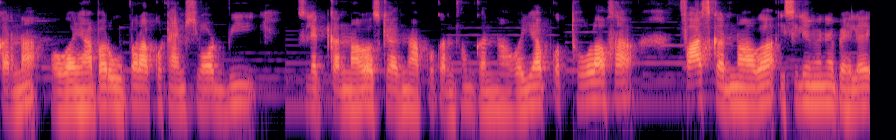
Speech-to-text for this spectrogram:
करना होगा। यहाँ पर ऊपर आपको टाइम स्लॉट भी सिलेक्ट करना होगा, उसके बाद में आपको कंफर्म करना होगा। ये आपको थोड़ा सा फास्ट करना होगा, इसलिए मैंने पहले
